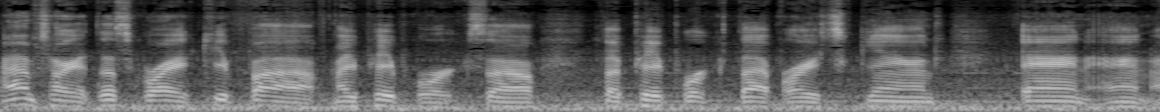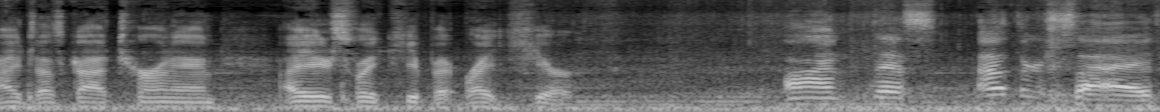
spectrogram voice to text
I'm sorry, this is where I keep uh, my paperwork. So the paperwork that already scanned in and I just got to turn in, I usually keep it right here. On this other side,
